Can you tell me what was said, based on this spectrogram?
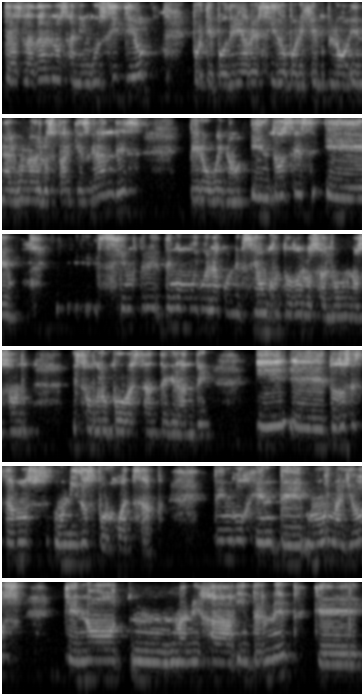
trasladarnos a ningún sitio, porque podría haber sido, por ejemplo, en alguno de los parques grandes. Pero bueno, entonces eh, siempre tengo muy buena conexión con todos los alumnos, es un grupo bastante grande y eh, todos estamos unidos por WhatsApp. Tengo gente muy mayor que no mm, maneja internet, que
